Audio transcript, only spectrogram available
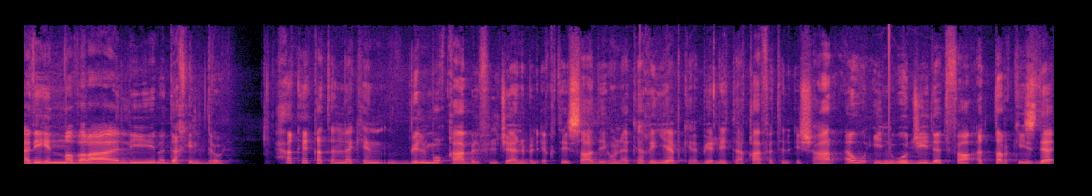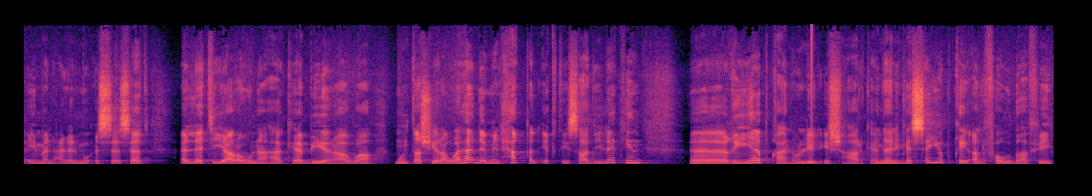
هذه النظرة لمداخل الدولة؟ حقيقة لكن بالمقابل في الجانب الاقتصادي هناك غياب كبير لثقافة الإشهار أو إن وجدت فالتركيز دائما على المؤسسات التي يرونها كبيرة ومنتشرة وهذا من حق الاقتصادي. لكن آه، غياب قانون للإشهار كذلك سيبقي الفوضى في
